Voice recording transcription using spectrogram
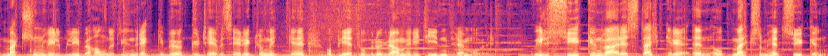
Matchen vil bli behandlet i en rekke bøker, TV-serier, kronikker og P2-programmer i tiden fremover. Vil psyken være sterkere enn oppmerksomhetssyken?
